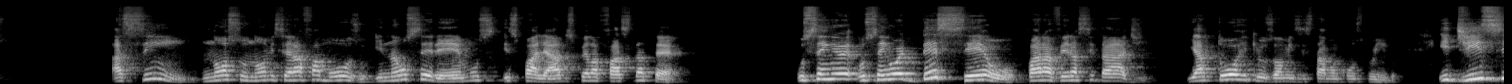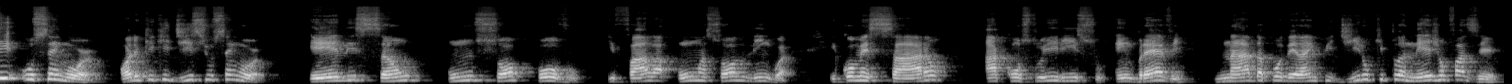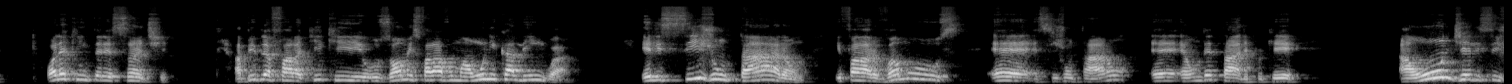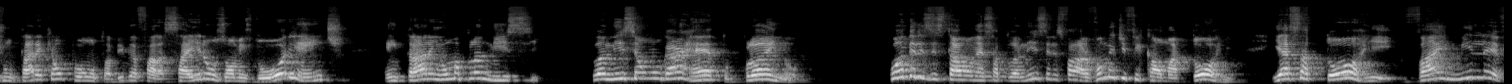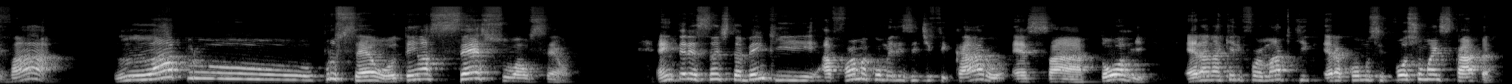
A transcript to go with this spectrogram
Assim, nosso nome será famoso e não seremos espalhados pela face da terra. O Senhor, o Senhor desceu para ver a cidade e a torre que os homens estavam construindo. E disse o Senhor: Olha o que, que disse o Senhor. Eles são um só povo e fala uma só língua. E começaram a construir isso. Em breve, nada poderá impedir o que planejam fazer. Olha que interessante. A Bíblia fala aqui que os homens falavam uma única língua. Eles se juntaram e falaram: vamos. É, se juntaram é, é um detalhe, porque aonde eles se juntaram é que é o ponto. A Bíblia fala: saíram os homens do Oriente, entraram em uma planície. Planície é um lugar reto, plano. Quando eles estavam nessa planície, eles falaram: vamos edificar uma torre, e essa torre vai me levar lá para o céu. Eu tenho acesso ao céu. É interessante também que a forma como eles edificaram essa torre era naquele formato que era como se fosse uma escada.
